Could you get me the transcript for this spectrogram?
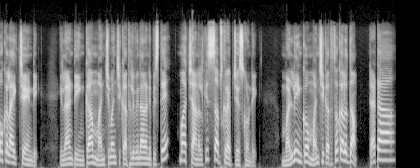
ఒక లైక్ చేయండి. ఇలాంటి ఇంకా మంచి మంచి కథలు వినాలనిపిస్తే మా ఛానల్కి సబ్స్క్రైబ్ చేసుకోండి. మళ్ళీ ఇంకో మంచి కథతో కలుద్దాం. టాటా!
